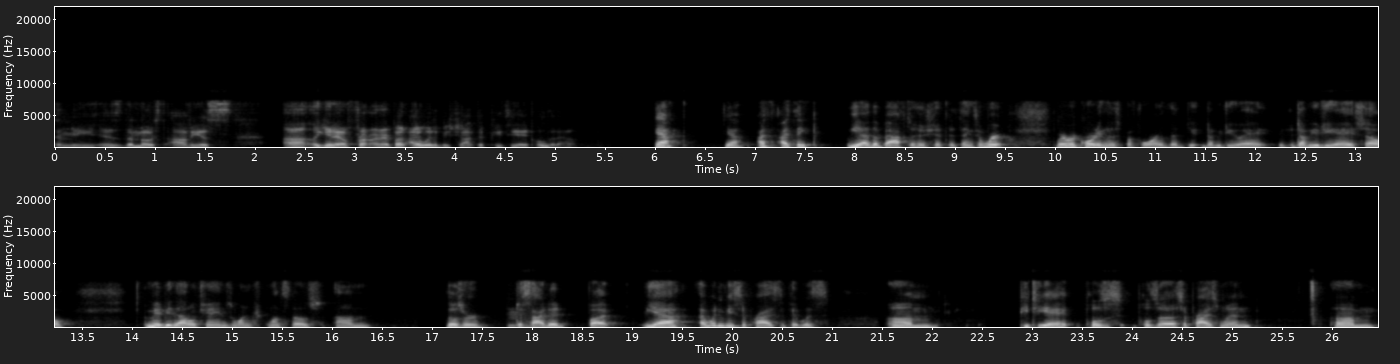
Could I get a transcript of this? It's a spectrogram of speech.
to me is the most obvious uh, you know, front runner. But I wouldn't be shocked if PTA pulled it out. Yeah, yeah. I, th- I think yeah, the BAFTA has shifted things, and we're we're recording this before the WGA WGA, so maybe that'll change once once those um those are mm-hmm. decided. But yeah, I wouldn't be surprised if it was um PTA pulls pulls a surprise win. Um,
